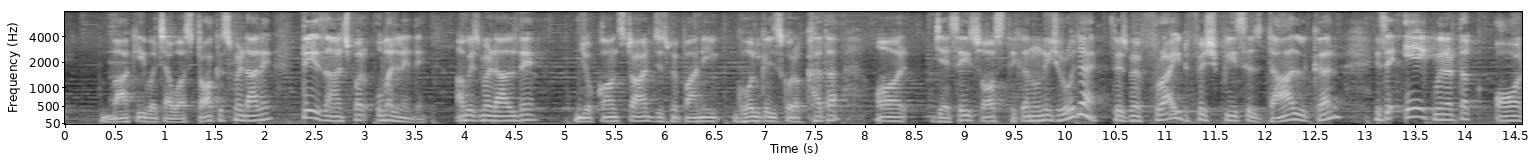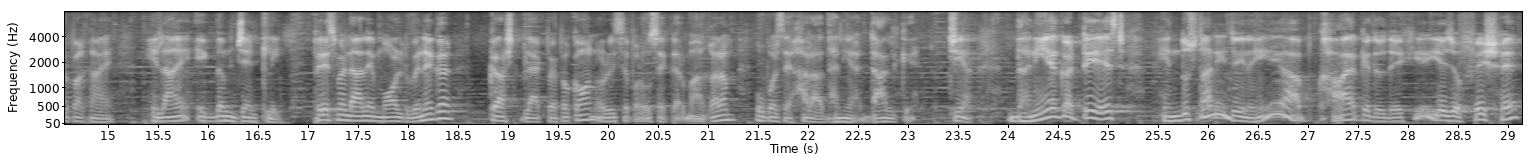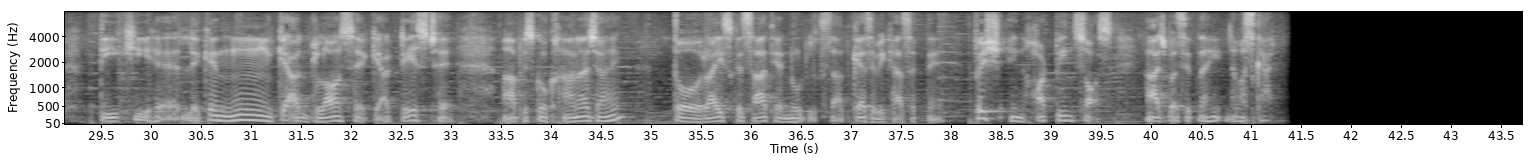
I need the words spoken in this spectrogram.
बाकी बचा हुआ स्टॉक इसमें डालें, तेज आँच पर उबलने दें। अब इसमें डाल दें जो कॉर्न जिसमें पानी घोल के जिसको रखा था, और जैसे ही सॉस थिकन होनी शुरू हो जाए तो इसमें फ्राइड फ़िश पीसेस डालकर इसे एक मिनट तक और पकाएँ। हिलाएँ एकदम जेंटली फिर इसमें डालें malt vinegar crushed black peppercorn और इसे परोसे गर्मा गर्म ऊपर से हरा धनिया डाल के। जी हाँ धनिया का टेस्ट हिंदुस्तानी जी नहीं आप खा के तो देखिए ये जो फ़िश है तीखी है लेकिन हम्म, क्या ग्लॉस है क्या टेस्ट है। आप इसको खाना चाहें तो राइस के साथ या नूडल्स के साथ कैसे भी खा सकते हैं। Fish in hot bean sauce आज बस इतना ही नमस्कार।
